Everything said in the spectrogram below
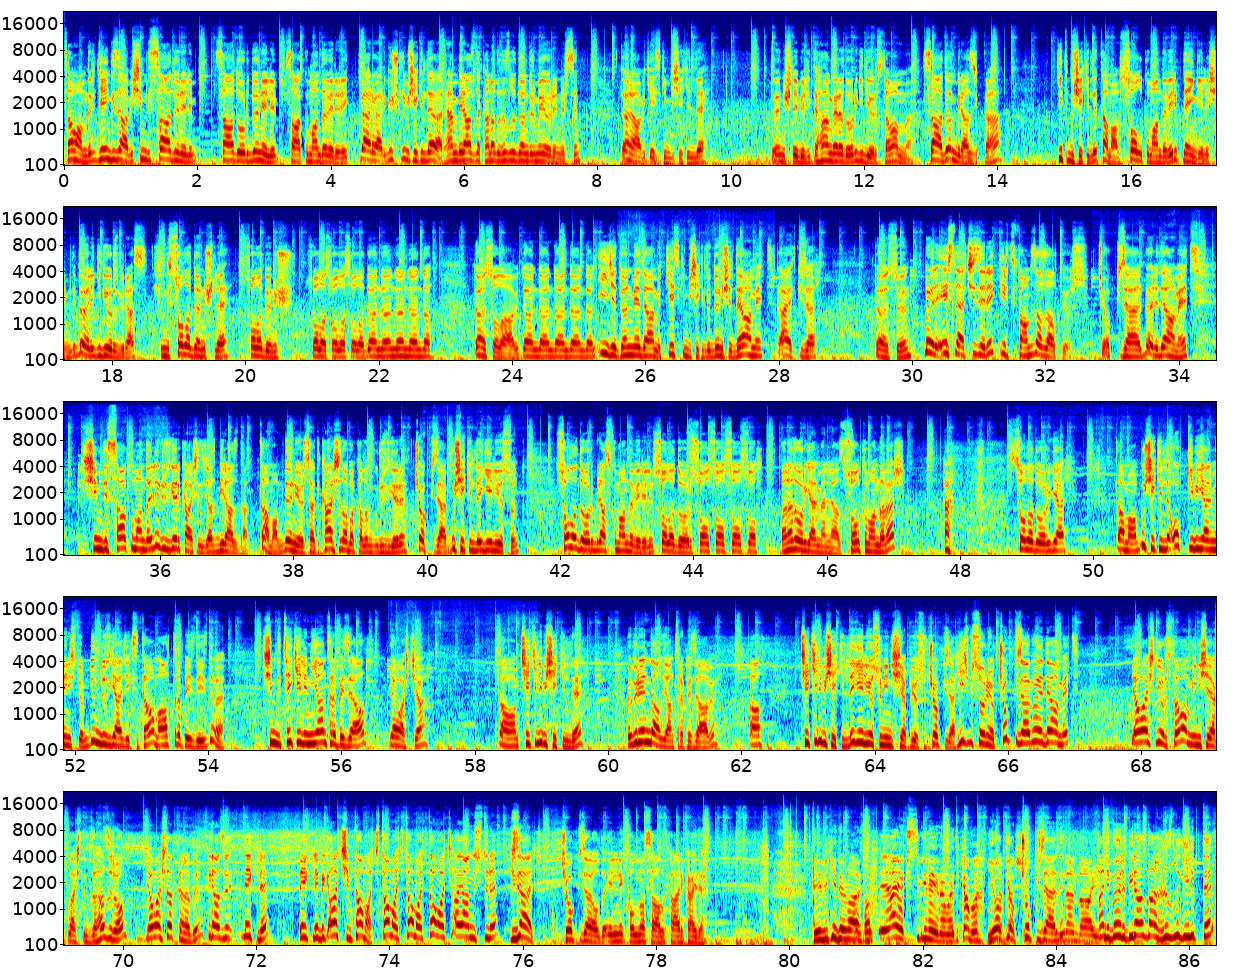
Tamamdır. Cengiz abi şimdi sağa dönelim. Sağa doğru dönelim. Sağ kumanda vererek. Ver ver güçlü bir şekilde ver. Hem biraz da kanadı hızlı döndürmeyi öğrenirsin. Dön abi keskin bir şekilde. Dönüşle birlikte hangara doğru gidiyoruz tamam mı? Sağa dön birazcık daha. Git bu şekilde tamam. Sol kumanda verip dengele şimdi. Böyle gidiyoruz biraz. Şimdi sola dönüşle. Sola dönüş. Sola sola sola dön dön dön dön dön. Dön sola abi. Dön dön dön dön dön. İyice dönmeye devam et. Keskin bir şekilde dönüşe devam et. Gayet güzel dönsün. Böyle esler çizerek irtifamızı azaltıyoruz. Çok güzel. Böyle devam et. Şimdi sağ kumandayla rüzgarı karşılayacağız birazdan. Tamam dönüyoruz hadi karşıla bakalım rüzgarı. Çok güzel. Bu şekilde geliyorsun. Sola doğru biraz kumanda verelim. Sola doğru. Sol sol sol sol. Bana doğru gelmen lazım. Sol kumanda ver. Heh. Sola doğru gel. Tamam bu şekilde ok gibi gelmeni istiyorum. Dümdüz geleceksin tamam? Alt trapezdeyiz değil mi? Şimdi tek elini yan trapeze al. Yavaşça. Tamam çekili bir şekilde. Öbür elini de al yan trapezi abi. Al. Çekili bir şekilde geliyorsun iniş yapıyorsun. Çok güzel. Hiçbir sorun yok. Çok güzel böyle devam et. Yavaşlıyoruz tamam mı inişe yaklaştığımızda. Hazır ol. Yavaşlat kanadı. Biraz bekle. Bekle bekle. Aç şimdi tam aç. Tam aç tam aç tam aç. Ayağının üstüne. Güzel. Çok güzel oldu. Eline koluna sağlık. Harikaydı. Tebrik ediyorum abi. E, ayaküstü yine inemedik ama. Yok yok çok güzeldi. daha iyi. Hani böyle biraz daha hızlı gelip de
